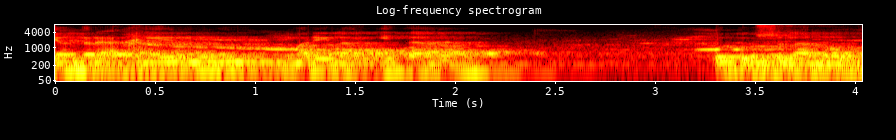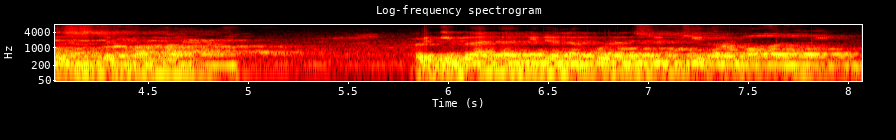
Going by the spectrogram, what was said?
Yang terakhir marilah kita untuk selalu istiqamah beribadah di dalam bulan suci Ramadan. ini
